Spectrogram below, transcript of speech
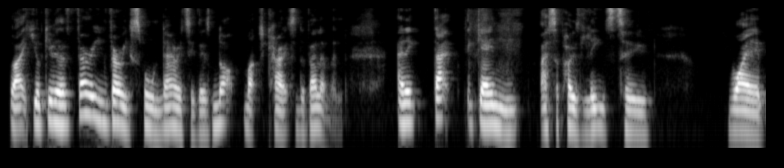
Like you're given a very very small narrative. There's not much character development, and it, that again, I suppose, leads to why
